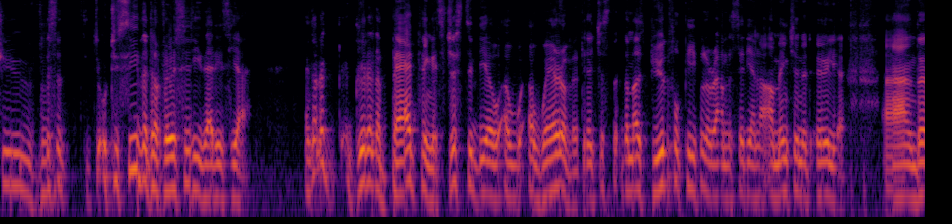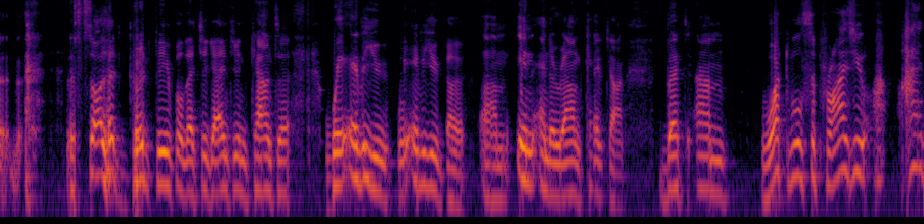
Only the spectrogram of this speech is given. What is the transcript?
to visit, to, to see the diversity that is here. It's not a good and a bad thing. It's just to be a, a, aware of it. They're just the, the, most beautiful people around the city, and I mentioned it earlier. And the, the solid, good people that you're going to encounter wherever you wherever you go, um, in and around Cape Town. But um, what will surprise you? I, I,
